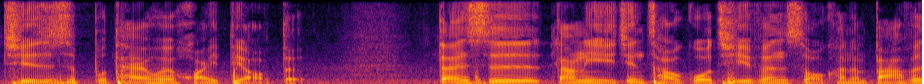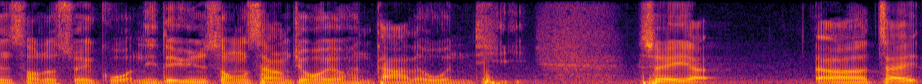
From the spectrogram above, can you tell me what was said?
其实是不太会坏掉的。但是当你已经超过七分熟，可能八分熟的水果，你的运送上就会有很大的问题。所以要呃在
